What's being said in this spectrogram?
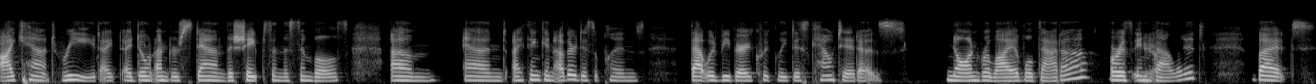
I can't read. I I don't understand the shapes and the symbols. Um, and I think in other disciplines, that would be very quickly discounted as non-reliable data or as invalid. Yeah. But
